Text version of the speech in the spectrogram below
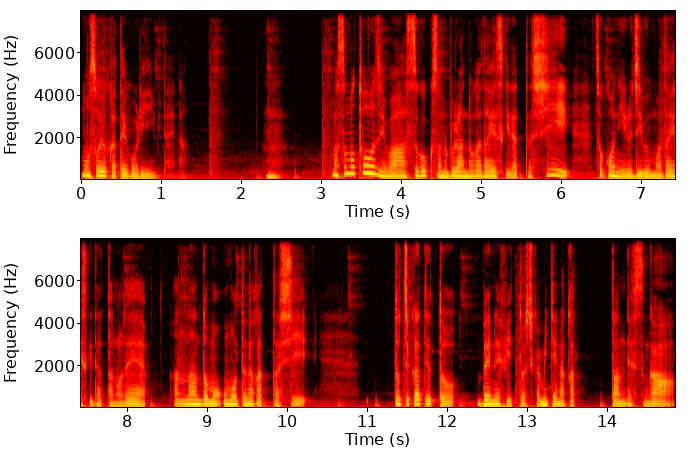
もうそういうカテゴリーみたいな、うん。まあ、その当時はすごくそのブランドが大好きだったしそこにいる自分も大好きだったのであの何度も思ってなかったしどっちかっていうとベネフィットしか見てなかったんですが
